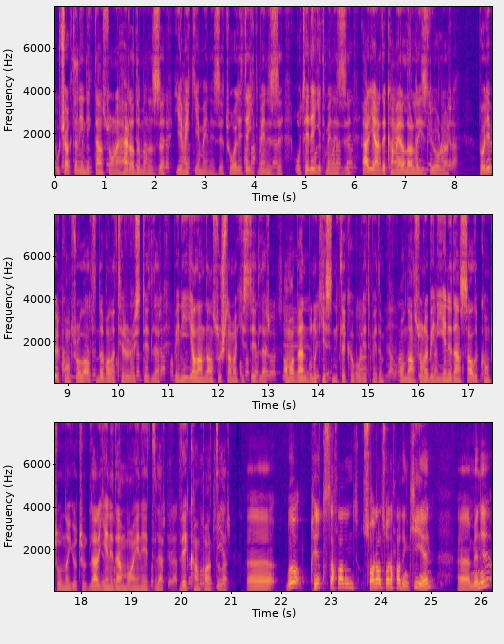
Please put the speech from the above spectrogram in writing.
uçaktan indikten sonra her adımınızı, yemek yemenizi, tuvalete gitmenizi, otele gitmenizi her yerde kameralarla izliyorlar. Böyle bir kontrol altında bana terörist dediler. Beni yalandan suçlamak istediler. Ama ben bunu kesinlikle kabul etmedim. Ondan sonra beni yeniden sağlık kontrolüne götürdüler, yeniden muayene ettiler ve kampa attılar. Ee, bu qiyin qistoqlardan so'ral so'roqlardan keyin e, meni bu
